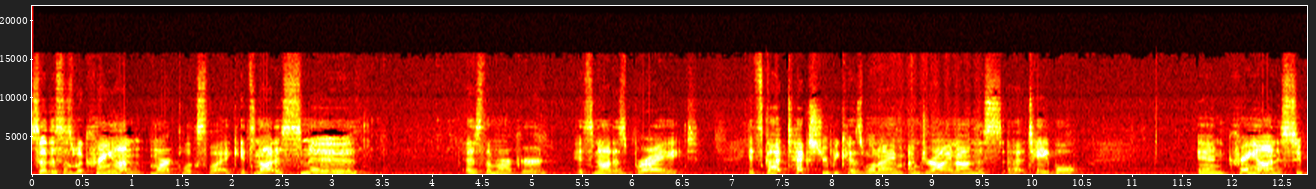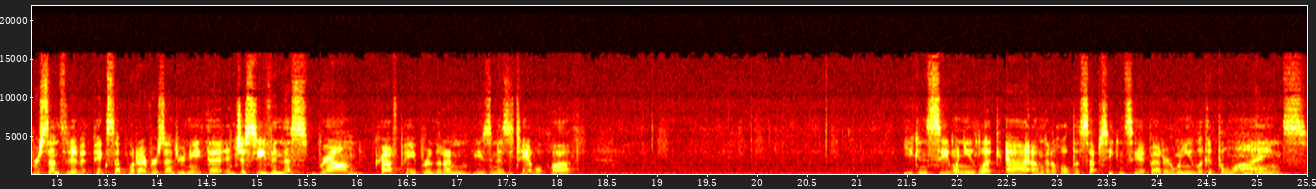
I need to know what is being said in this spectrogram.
So this is what crayon mark looks like. It's not as smooth as the marker. It's not as bright. It's got texture because when I'm, I'm drawing on this uh, table, and crayon is super sensitive. It picks up whatever's underneath it. And just even this brown craft paper that I'm using as a tablecloth, you can see when you look at, I'm going to hold this up so you can see it better. When you look at the lines,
